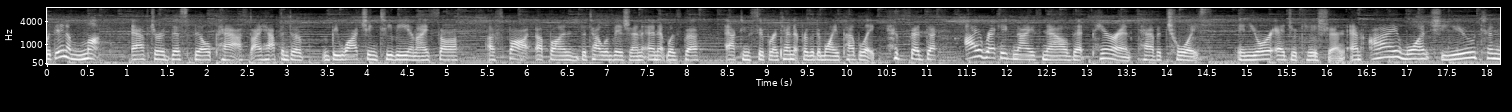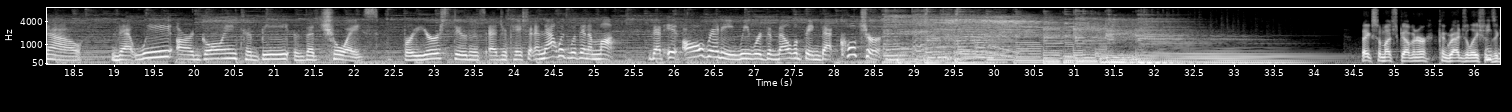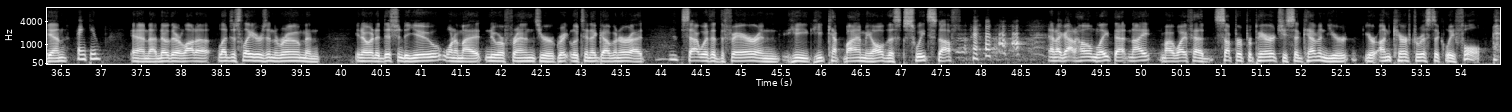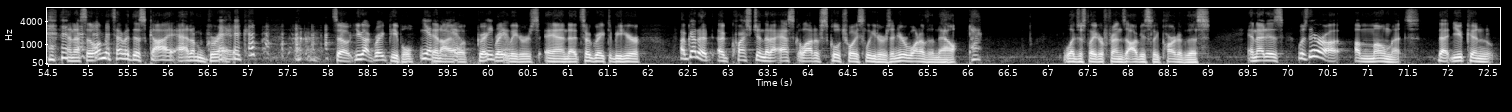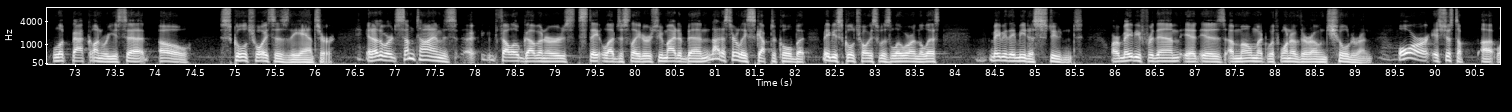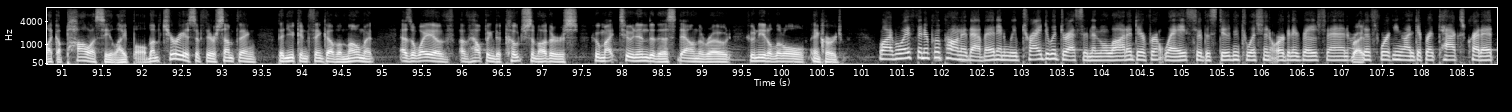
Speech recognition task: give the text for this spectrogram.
Within a month after this bill passed, I happened to be watching TV and I saw a spot up on the television, and it was the acting superintendent for the Des Moines Public. It said that I recognize now that parents have a choice in your education, and I want you to know that we are going to be the choice for your students' education. And that was within a month that it already we were developing that culture. Thanks so much, Governor. Congratulations Thank again. Thank you. And I know there are a lot of legislators in the room. And, you know, in addition to you, one of my newer friends, your great Lieutenant Governor, I mm-hmm. sat with at the fair and he, he kept buying me all this sweet stuff. and I got home late that night. My wife had supper prepared. She said, Kevin, you're, you're uncharacteristically full. And I said, let me tell you about this guy, Adam Gregg. so you got great people Yes, in we do. Iowa, great, We great do. leaders. And it's so great to be here. I've got a, a question that I ask a lot of school choice leaders, and you're one of them now Okay. legislator friends obviously part of this. And that is, was there a, a moment that you can look back on where you said, oh, school choice is the answer? In other words, sometimes uh, fellow governors, state legislators who might have been not necessarily skeptical, but maybe school choice was lower on the list, maybe they meet a student, or maybe for them it is a moment with one of their own children, or it's just a, uh, like a policy light bulb. I'm curious if there's something that you can think of a moment as a way of, of helping to coach some others who might tune into this down the road who need a little encouragement. Well, I've always been a proponent of it, and we've tried to address it in a lot of different ways through the student tuition organization or Right. just working on different tax credits.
